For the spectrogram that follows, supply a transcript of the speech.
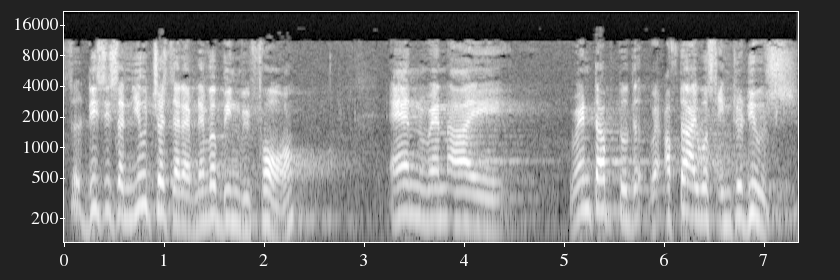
So this is a new church that I've never been before. And when I went up to the, after I was introduced,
